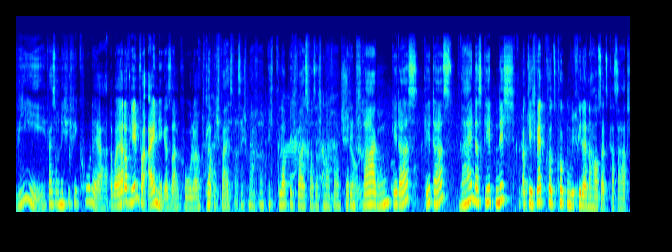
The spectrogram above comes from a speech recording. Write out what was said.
wie? Ich weiß auch nicht, wie viel Kohle er hat. Aber er hat auf jeden Fall einiges an Kohle. Ich glaube, ich weiß, was ich mache. Ich glaube, ich weiß, was ich mache. Ich werde ihn fragen. Geht das? Geht das? Nein, das geht nicht. Okay, ich werde kurz gucken, wie viel er in der Haushaltskasse hat.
